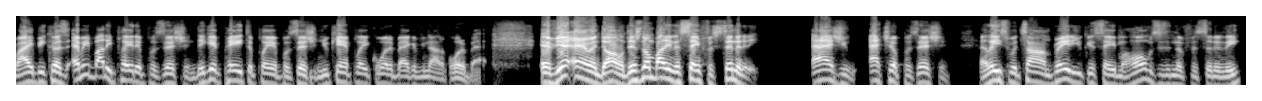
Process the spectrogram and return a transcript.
right? Because everybody played a position. They get paid to play a position. You can't play quarterback if you're not a quarterback. If you're Aaron Donald, there's nobody in the same vicinity as you at your position. At least with Tom Brady, you can say Mahomes is in the vicinity,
